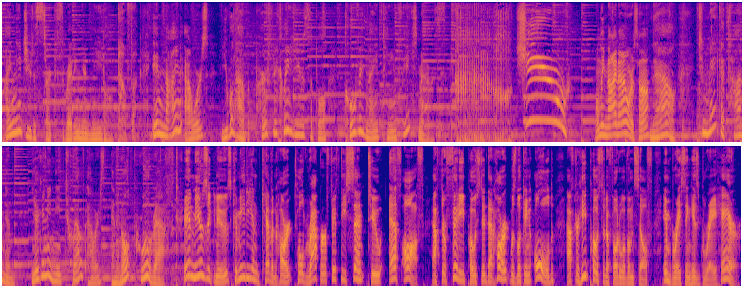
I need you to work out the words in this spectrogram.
I need you to start threading your needle. Ow, fuck. In nine hours, you will have a perfectly usable COVID 19 face mask. Shoo! Only nine hours, huh? Now, to make a condom, you're gonna need 12 hours and an old pool raft. In music news, comedian Kevin Hart told rapper 50 Cent to F off after 50 posted that Hart was looking old after he posted a photo of himself embracing his gray hair.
